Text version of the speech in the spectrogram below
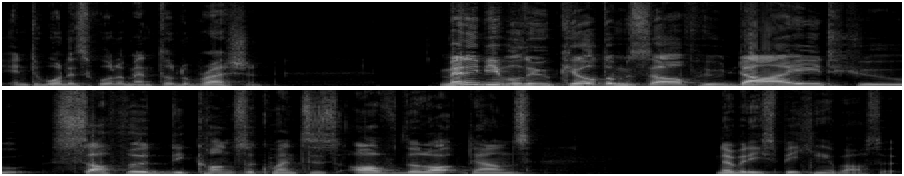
into what is called a mental depression. Many people who killed themselves, who died, who suffered the consequences of the lockdowns, nobody's speaking about it.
